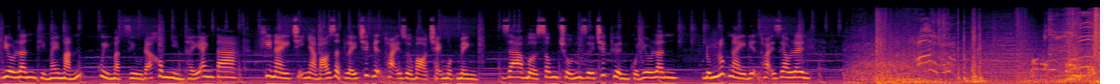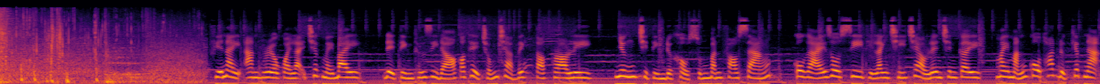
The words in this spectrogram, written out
Điều lân thì may mắn, quỷ mặt dìu đã không nhìn thấy anh ta. Khi này chị nhà báo giật lấy chiếc điện thoại rồi bỏ chạy một mình, ra bờ sông trốn dưới chiếc thuyền của Điêu Lân. Đúng lúc này điện thoại reo lên. Phía này Andrew quay lại chiếc máy bay, để tìm thứ gì đó có thể chống trả Victor Crowley, nhưng chỉ tìm được khẩu súng bắn pháo sáng. Cô gái Josie thì lanh trí trèo lên trên cây, may mắn cô thoát được kiếp nạn.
